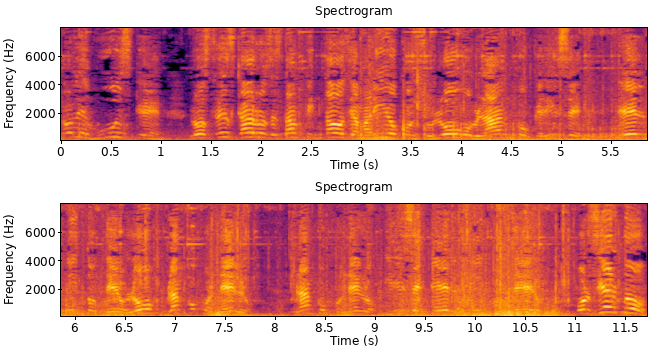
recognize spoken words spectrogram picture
No le busquen. Los tres carros están pintados de amarillo con su logo blanco que dice el mitotero. Logo blanco con negro. Blanco con negro. Y dice el mitotero. Por cierto,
